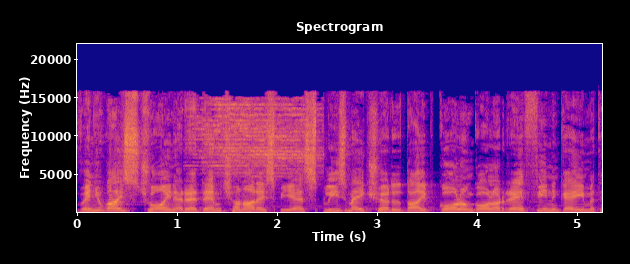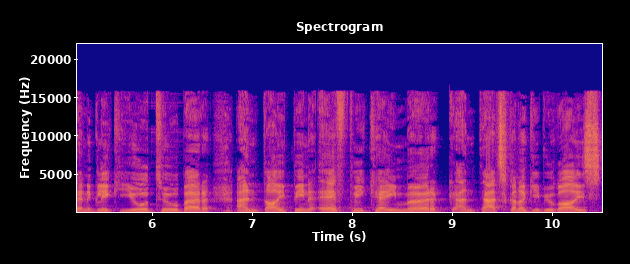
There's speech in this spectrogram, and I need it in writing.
When you guys join Redemption RSPS, please make sure to type colon colon ref in game, then click YouTuber and type in FPK Merk and that's gonna give you guys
